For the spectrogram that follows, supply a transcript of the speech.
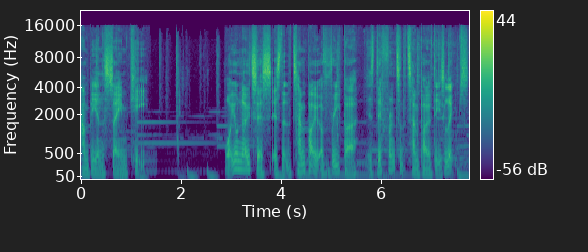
and be in the same key. What you'll notice is that the tempo of Reaper is different to the tempo of these loops.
